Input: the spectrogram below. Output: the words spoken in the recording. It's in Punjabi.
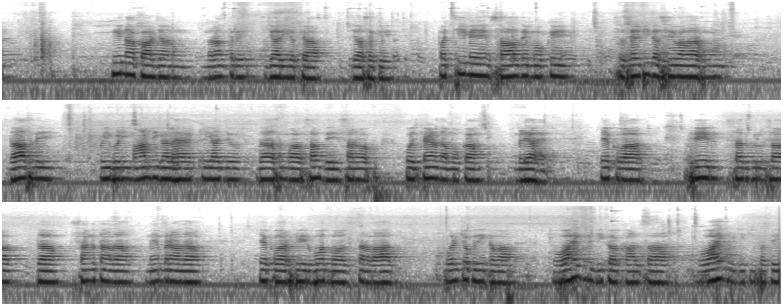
ਇਹਨਾਂ ਕਾਰਜਾਂ ਨੂੰ ਨਿਰੰਤਰ ਜਾਰੀ ਰੱਖਿਆ ਜਾ ਸਕੇ। 25ਵੇਂ ਸਾਲ ਦੇ ਮੌਕੇ ਸੁਸਾਇਟੀ ਦਾ ਸੇਵਾਦਾਰ ਹੋਣ ਦਾਸ ਲਈ ਕੋਈ ਬੜੀ ਮਾਣ ਦੀ ਗੱਲ ਹੈ ਕਿ ਅੱਜ ਦਾਸ ਮਾਪ ਸਭ ਦੇ ਸਾਨੂੰ ਕੁਝ ਕਹਿਣ ਦਾ ਮੌਕਾ ਮਿਲਿਆ ਹੈ। ਇੱਕ ਵਾਰ ਫਿਰ ਸਤਿਗੁਰੂ ਸਾਹਿਬ ਦਾ, ਸੰਗਤਾਂ ਦਾ, ਮੈਂਬਰਾਂ ਦਾ ਇੱਕ ਵਾਰ ਫਿਰ ਬਹੁਤ ਬਹੁਤ ਧੰਨਵਾਦ। ਫੁੱਲ ਚੁੱਕ ਦੀ ਖਵਾ। ਵਾਹਿਗੁਰੂ ਜੀ ਕਾ ਖਾਲਸਾ, ਵਾਹਿਗੁਰੂ ਜੀ ਕੀ ਫਤਿਹ।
